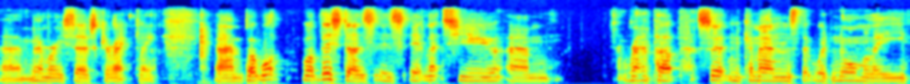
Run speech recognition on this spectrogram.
uh, memory serves correctly. Um, but what, what this does is it lets you um, wrap up certain commands that would normally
